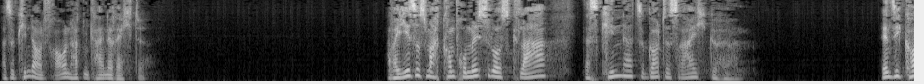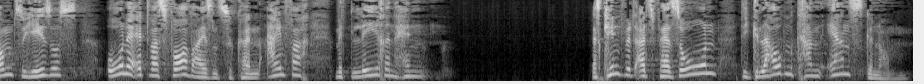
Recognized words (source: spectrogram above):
also Kinder und Frauen hatten keine Rechte. Aber Jesus macht kompromisslos klar, dass Kinder zu Gottes Reich gehören. Denn sie kommen zu Jesus ohne etwas vorweisen zu können, einfach mit leeren Händen. Das Kind wird als Person, die glauben kann, ernst genommen.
